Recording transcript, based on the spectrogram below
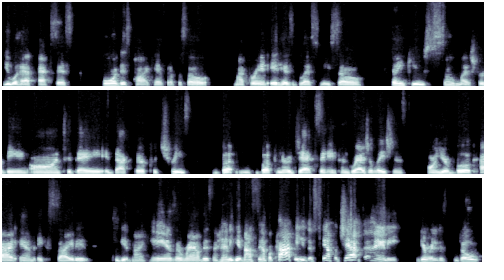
You will have access for this podcast episode. My friend, it has blessed me so. Thank you so much for being on today, Dr. Patrice Buckner Jackson, and congratulations on your book. I am excited to get my hands around this and honey, get my sample copy, the sample chapter, honey. Get ready to go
